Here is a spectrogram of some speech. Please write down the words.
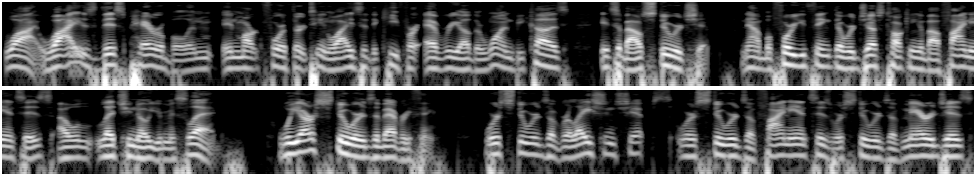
Why? Why is this parable in, in Mark 4:13? Why is it the key for every other one? Because it's about stewardship. Now, before you think that we're just talking about finances, I will let you know you're misled. We are stewards of everything. We're stewards of relationships. We're stewards of finances. We're stewards of marriages.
